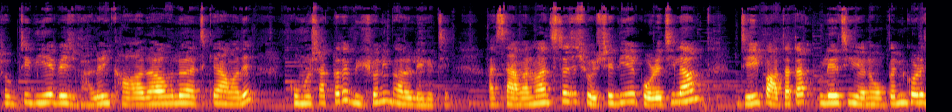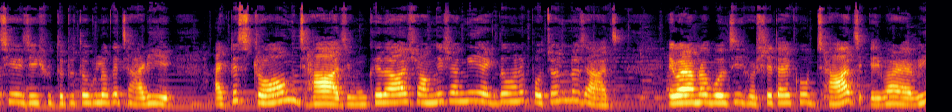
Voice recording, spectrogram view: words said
সবজি দিয়ে বেশ ভালোই খাওয়া দাওয়া হলো আজকে আমাদের। কুমড়ো শাকটা তো ভীষণই ভালো লেগেছে। আর স্যামন মাছটা যে সর্ষে দিয়ে করেছিলাম, যেই পাতাটা খুলেছি মানে ওপেন করেছি যেই সুতো টুতোগুলোকে ছাড়িয়ে, একটা স্ট্রং ঝাঁজ, মুখে দেওয়ার সঙ্গে সঙ্গে একদম মানে প্রচণ্ড ঝাঁজ। এবার আমরা বলছি সর্ষেটায় খুব ঝাঁজ, এবার অ্যাবি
